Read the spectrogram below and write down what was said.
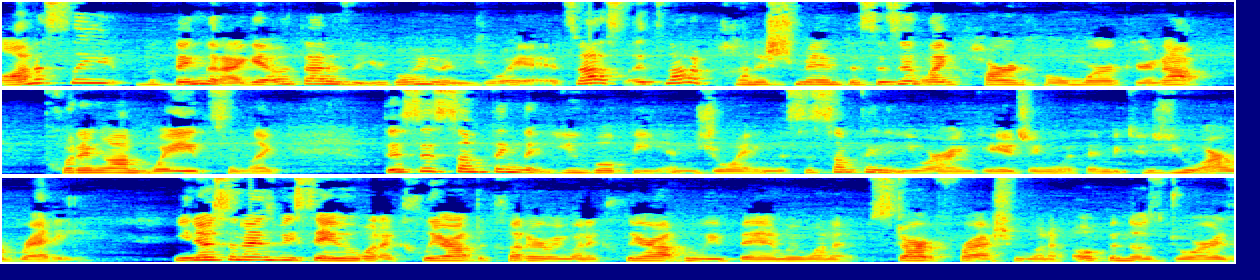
honestly, the thing that I get with that is that you're going to enjoy it. It's not it's not a punishment. This isn't like hard homework. You're not putting on weights and like this is something that you will be enjoying. This is something that you are engaging with in because you are ready. You know, sometimes we say we want to clear out the clutter, we want to clear out who we've been, we want to start fresh, we want to open those doors,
